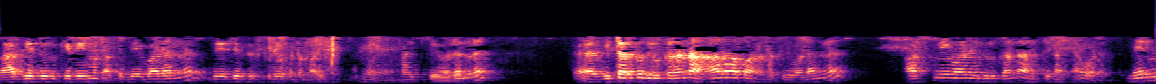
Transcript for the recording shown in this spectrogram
රාගය දුරු කිරීමට අසුබේ වඩන්න, ද්වේෂය දුරු කිරීමට මෛත්‍රිය වඩන්න, විතර්ක දුරු කරන්න ආනාපාන සතිය වඩන්න, අස්මිමානිය දුරු කරන්න අනිත්‍ය සංඥාව වඩන්න. මෙන්න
